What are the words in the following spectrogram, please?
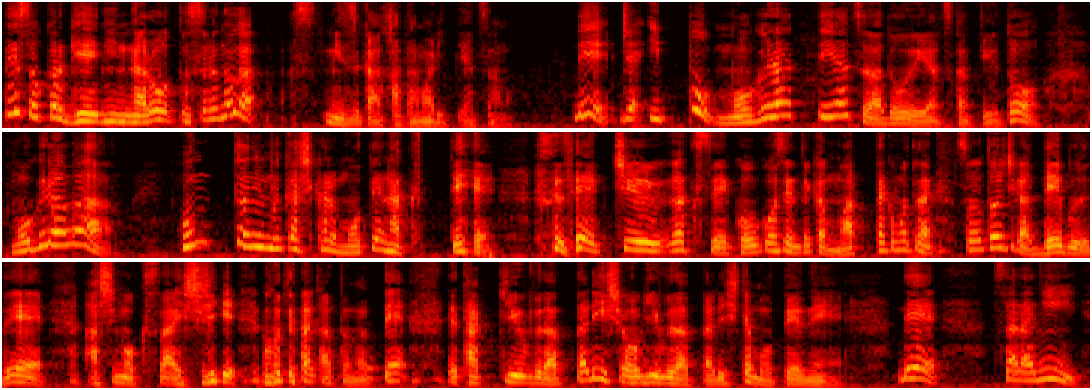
で、そこから芸人になろうとするのが水川かたまりってやつなの。で、じゃあ一方、モグラってやつはどういうやつかっていうと、モグラは本当に昔からモテなくって、で、中学生、高校生の時は全くモテない。その当時からデブで、足も臭いし、モテなかったんだって。で、卓球部だったり、将棋部だったりしてモテねえ。で、さらに、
